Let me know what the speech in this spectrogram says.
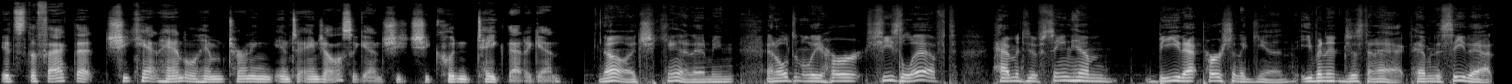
it's the fact that she can't handle him turning into Angelus again. She she couldn't take that again. No, and she can't. I mean, and ultimately, her she's left having to have seen him be that person again, even in just an act, having to see that,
